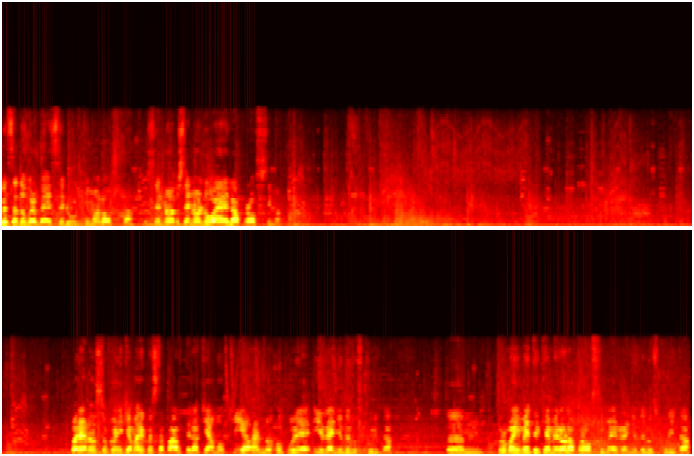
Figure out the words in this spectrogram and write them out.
Questa dovrebbe essere l'ultima lotta, se, no, se non lo è la prossima. Non so come chiamare questa parte, la chiamo Kian oppure il regno dell'oscurità. Um, probabilmente chiamerò la prossima il regno dell'oscurità.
